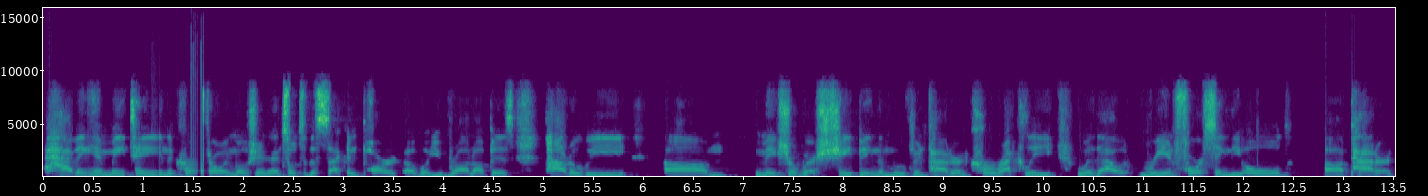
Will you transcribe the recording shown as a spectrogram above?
having him maintain the correct throwing motion. And so to the second part of what you brought up is how do we um, make sure we're shaping the movement pattern correctly without reinforcing the old uh, pattern.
